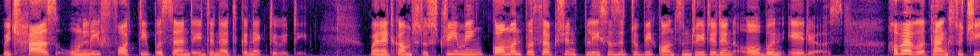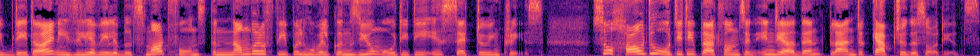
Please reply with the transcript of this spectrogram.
which has only 40% internet connectivity. When it comes to streaming, common perception places it to be concentrated in urban areas. However, thanks to cheap data and easily available smartphones, the number of people who will consume OTT is set to increase. So, how do OTT platforms in India then plan to capture this audience?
